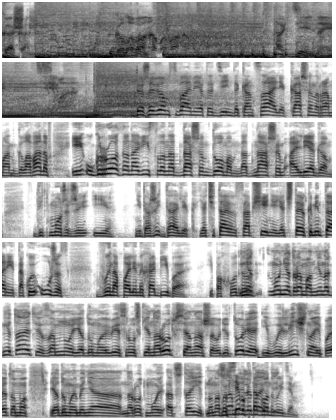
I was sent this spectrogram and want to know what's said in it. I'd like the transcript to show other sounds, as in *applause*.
Кашин. Голованов. Отдельная тема. Доживем с вами этот день до конца. Олег Кашин, Роман Голованов. И угроза нависла над нашим домом, над нашим Олегом. Ведь может же и не дожить, да, Олег? Я читаю сообщения, я читаю комментарии. Такой ужас. Вы напали на Хабиба. И походу... Нет, ну нет, Роман, не нагнетайте. За мной, я думаю, весь русский народ, вся наша аудитория, и вы лично, и поэтому, я думаю, меня народ мой отстоит. Но на Мы самом все деле, в октагон да, выйдем.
